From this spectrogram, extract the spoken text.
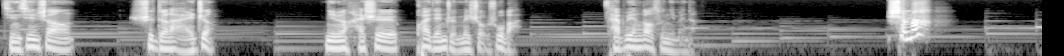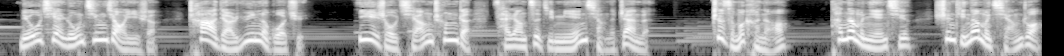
景先生是得了癌症，你们还是快点准备手术吧，才不愿告诉你们的。”什么？刘倩荣惊叫一声，差点晕了过去，一手强撑着，才让自己勉强的站稳。这怎么可能？他那么年轻，身体那么强壮，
